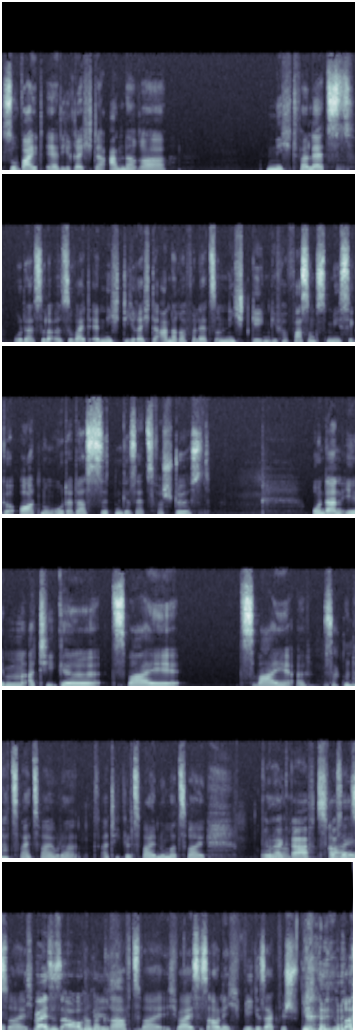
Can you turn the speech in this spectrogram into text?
soweit er die Rechte anderer nicht verletzt oder so, soweit er nicht die Rechte anderer verletzt und nicht gegen die verfassungsmäßige Ordnung oder das Sittengesetz verstößt. Und dann eben Artikel 2, 2, äh, sagt man da 2, 2 oder Artikel 2, Nummer 2? Paragraph 2? Absatz 2. Ich weiß es auch Paragraph nicht. Paragraph 2, ich weiß es auch nicht. Wie gesagt, wir studieren Jura.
